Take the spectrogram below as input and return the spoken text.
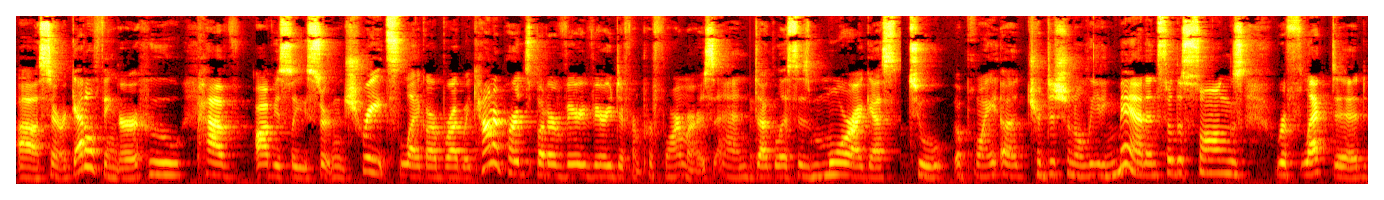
uh, Sarah Gettelfinger, who have obviously certain traits like our Broadway counterparts, but are very, very different performers. And Douglas is more, I guess, to a point, a traditional leading man. And so the songs reflected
